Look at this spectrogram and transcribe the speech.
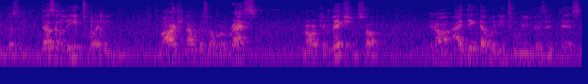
because it doesn't lead to any large numbers of arrests nor convictions. So, you know, I think that we need to revisit this.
